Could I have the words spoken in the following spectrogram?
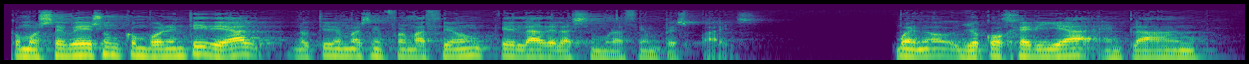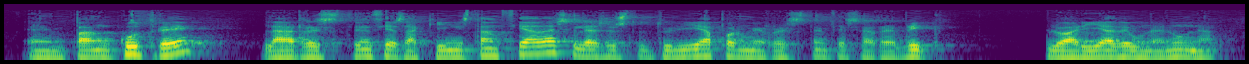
Como se ve, es un componente ideal, no tiene más información que la de la simulación PSPICE. Bueno, yo cogería en plan, en plan cutre las resistencias aquí instanciadas y las sustituiría por mis resistencias RBrick. Lo haría de una en una.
